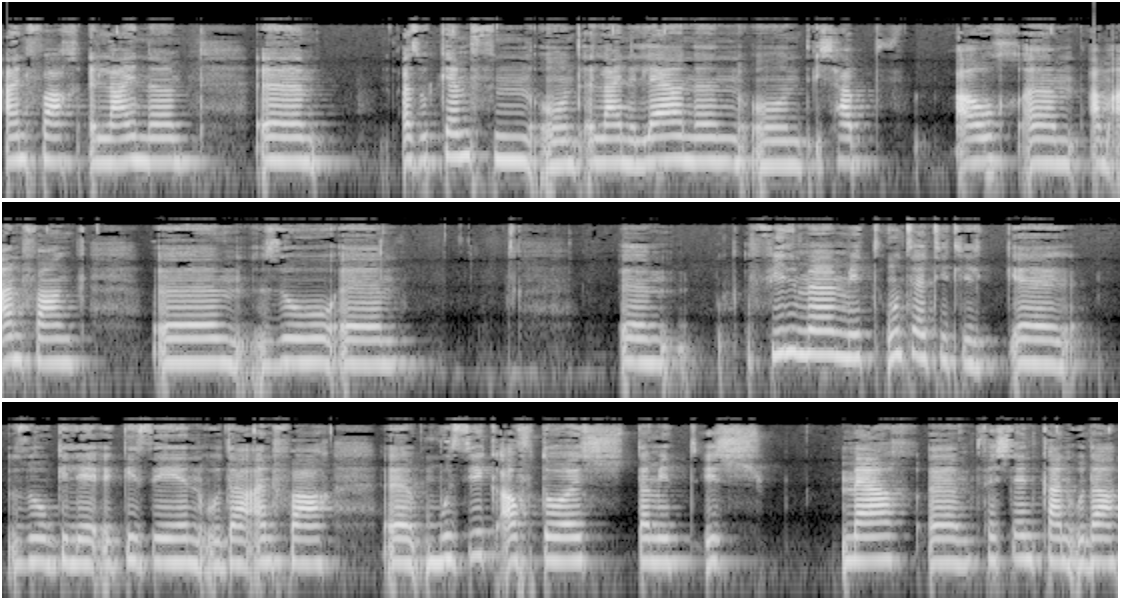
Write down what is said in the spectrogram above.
einfach alleine ähm, also kämpfen und alleine lernen und ich habe auch ähm, am Anfang ähm, so ähm, ähm, Filme mit Untertitel äh, so gesehen oder einfach äh, Musik auf Deutsch, damit ich mehr äh, verstehen kann oder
